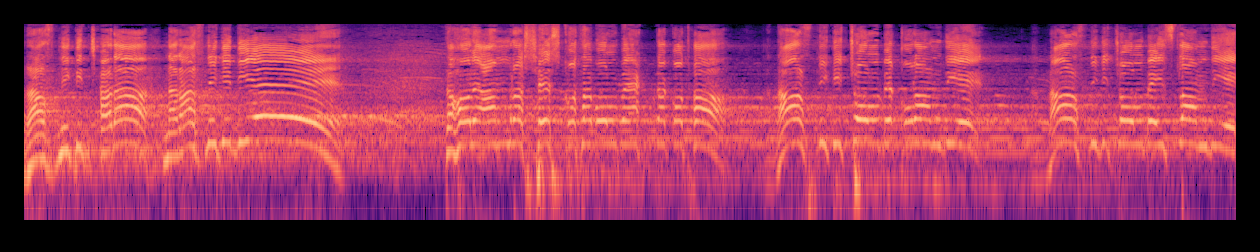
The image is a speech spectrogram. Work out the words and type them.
রাজনীতি ছাড়া না রাজনীতি দিয়ে। তাহলে আমরা শেষ কথা বলব একটা কথা। রাজনীতি চলবে কোরআন দিয়ে, রাজনীতি চলবে ইসলাম দিয়ে।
